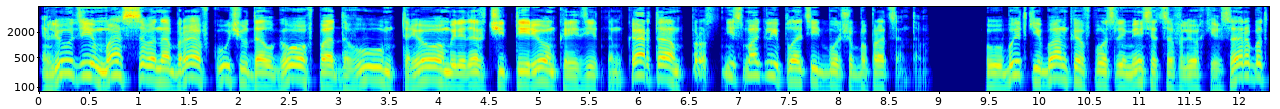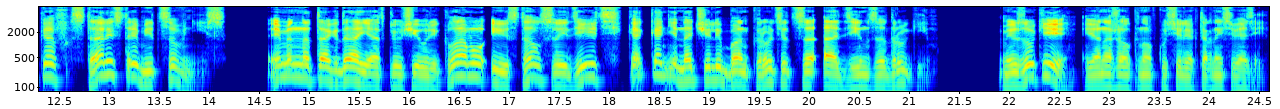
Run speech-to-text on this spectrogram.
Люди, массово набрав кучу долгов по двум, трем или даже четырем кредитным картам, просто не смогли платить больше по процентам. Убытки банков после месяцев легких заработков стали стремиться вниз. Именно тогда я отключил рекламу и стал следить, как они начали банкротиться один за другим. «Мизуки», — я нажал кнопку селекторной связи.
